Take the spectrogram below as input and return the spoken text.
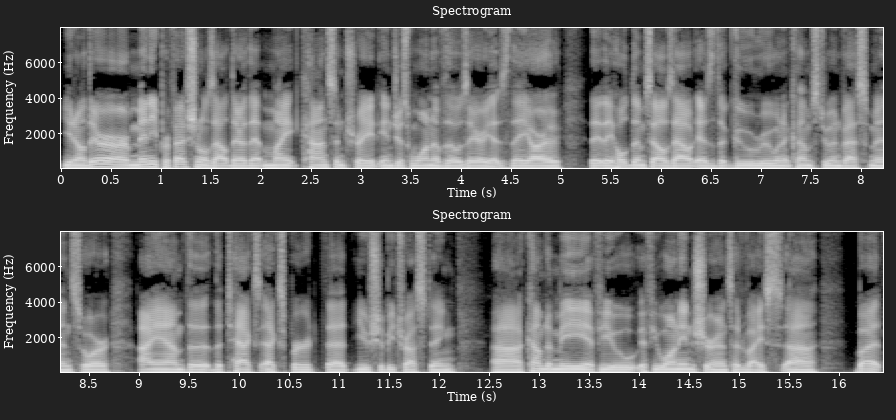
you know, there are many professionals out there that might concentrate in just one of those areas. They are they, they hold themselves out as the guru when it comes to investments, or I am the the tax expert that you should be trusting. Uh, come to me if you if you want insurance advice. Uh, but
